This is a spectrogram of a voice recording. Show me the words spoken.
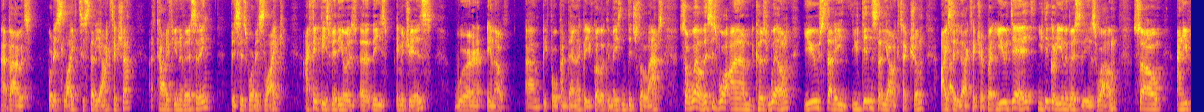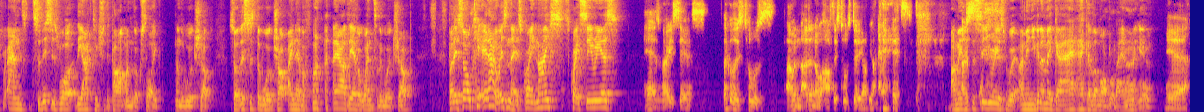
about what it's like to study architecture at Cardiff University. This is what it's like. I think these videos, uh, these images were, you know, um, before pandemic, but you've got like amazing digital labs. So, Will, this is what I am because Will, you studied, you didn't study architecture. I studied architecture, but you did, you did go to university as well. So, and you and so this is what the architecture department looks like in the workshop. So this is the workshop. I never, I hardly ever went to the workshop, but it's all kitted out, isn't it? It's quite nice. It's quite serious. Yeah, it's very serious. Like all those tools I wouldn't. I don't know what half those tools do. I'll be honest. I mean, it's a serious. I mean, you're going to make a heck of a model then, aren't you? Yeah,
